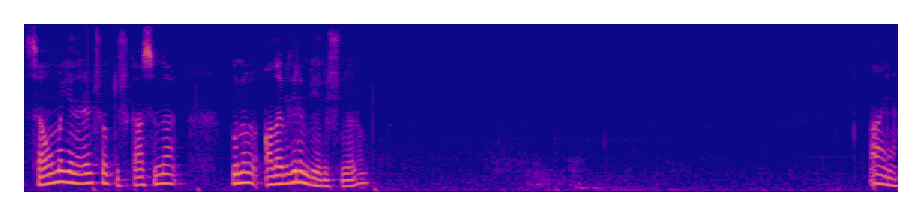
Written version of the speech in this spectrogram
Savunma generali çok düşük. Aslında bunu alabilirim diye düşünüyorum. Aynen.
